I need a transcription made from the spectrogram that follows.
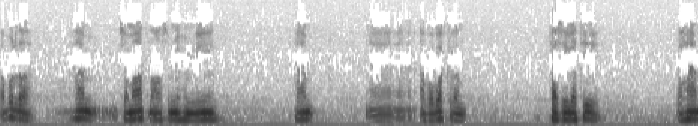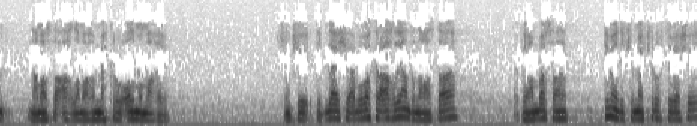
Və burada həm cəmaat namazı mühümliyin, həm e, Əbu Bakrın fəziləti və həm namazda ağlamağın məkruh olmamağı. Çünki dedilər ki, Əbu Bakr ağlayandı namazda və Peyğəmbər sana demədi ki, məkruhdur və şey,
